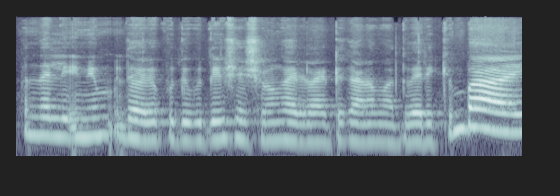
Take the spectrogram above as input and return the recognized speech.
അപ്പം എന്തായാലും ഇനിയും ഇതുപോലെ പുതിയ പുതിയ വിശേഷവും കാര്യങ്ങളായിട്ട് കാണാം. അതുവരയ്ക്കും ബായ്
